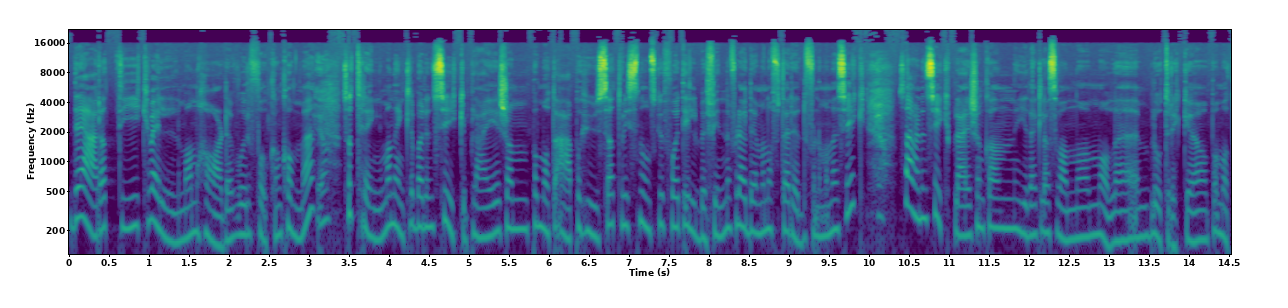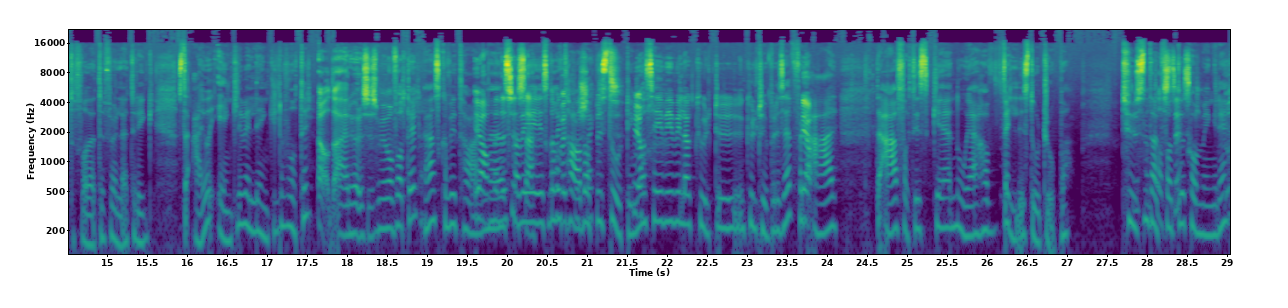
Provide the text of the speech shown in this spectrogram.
det er at de kveldene man har det hvor folk kan komme, Ja. så trenger man egentlig bare en sykepleier som på en måte er på huset. At hvis noen skulle få et ildbefinnende, for det er jo det man ofte er redd for når man er syk, så er det en sykepleier som kan gi deg et glass vann og måle blodtrykket og på en måte få deg til å føle deg trygg. Så det er jo egentlig veldig enkelt å få til. Ja, det her høres ut som vi må få til. Ja, skal vi ta, en, Ja, skal vi, skal vi ta det opp i. Stortinget Ja. og si vi vil ha kultur, kultur på resept? For Ja. det, er, det er faktisk eh, noe jeg har veldig stor tro på. Tusen takk for at du kom, Ingrid. Jo,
